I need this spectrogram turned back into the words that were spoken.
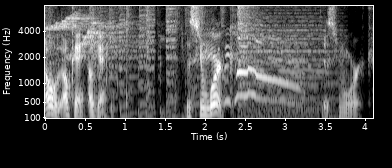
oh okay okay. This can work. This can work.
